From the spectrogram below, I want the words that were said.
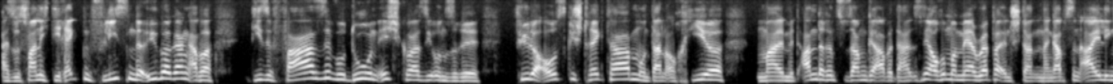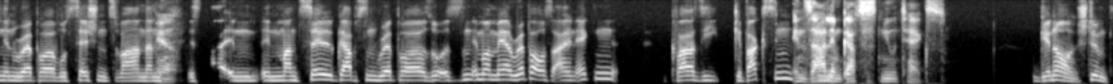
also es war nicht direkt ein fließender Übergang, aber diese Phase, wo du und ich quasi unsere Fühler ausgestreckt haben und dann auch hier mal mit anderen zusammengearbeitet, da sind ja auch immer mehr Rapper entstanden. Dann gab es in Eilingen Rapper, wo Sessions waren, dann Ja. ist da in, in Manzell gab es einen Rapper, so es sind immer mehr Rapper aus allen Ecken quasi gewachsen. In Salem gab es das New Tax. Genau, stimmt.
